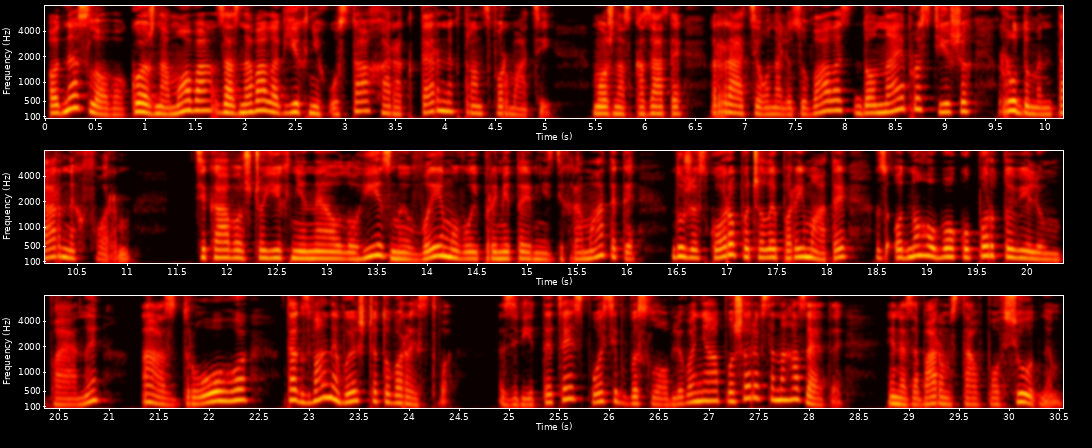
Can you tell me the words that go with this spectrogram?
Одне слово, кожна мова зазнавала в їхніх устах характерних трансформацій можна сказати, раціоналізувалась до найпростіших рудиментарних форм. Цікаво, що їхні неологізми, вимову і примітивність граматики дуже скоро почали переймати з одного боку портові люмпени, а з другого так зване вище товариство. Звідти цей спосіб висловлювання поширився на газети і незабаром став повсюдним.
